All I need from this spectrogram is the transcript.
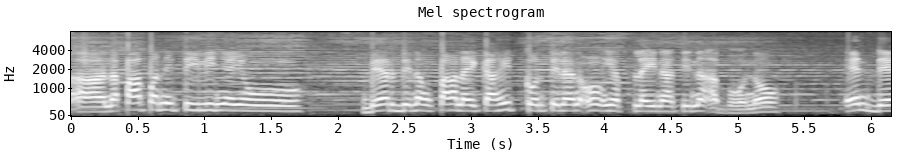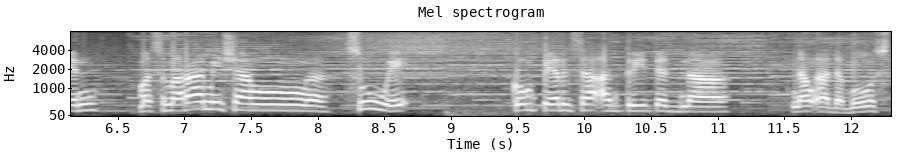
ah, napapanitili niya yung berde ng palay kahit konti lang ang i-apply natin na abono. And then, mas marami siyang suwi compared sa untreated na ng Adaboost.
